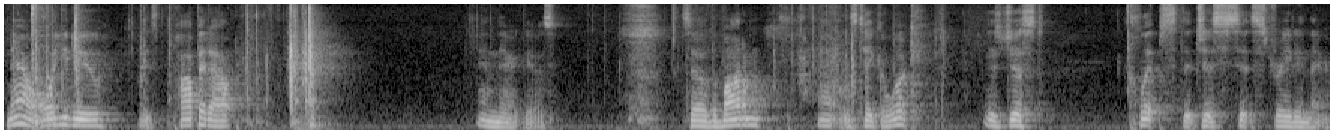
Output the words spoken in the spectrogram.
Now all you do is pop it out and there it goes. So the bottom let's take a look, is just clips that just sit straight in there.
